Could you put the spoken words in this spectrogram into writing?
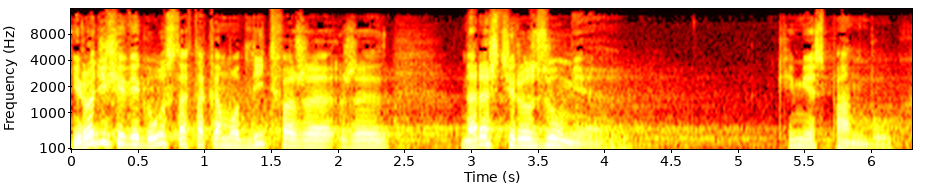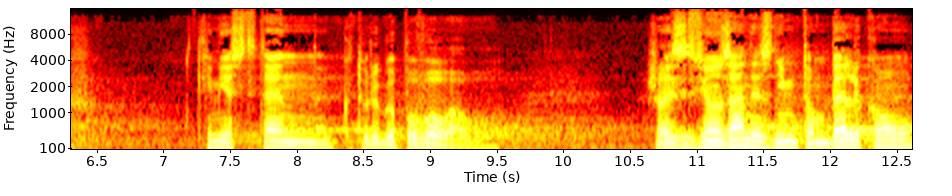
I rodzi się w jego ustach taka modlitwa, że, że nareszcie rozumie, kim jest Pan Bóg, kim jest ten, który go powołał. Że jest związany z nim tą belką,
